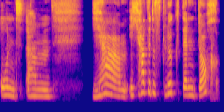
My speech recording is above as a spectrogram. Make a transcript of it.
Und ähm, ja, ich hatte das Glück, denn doch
